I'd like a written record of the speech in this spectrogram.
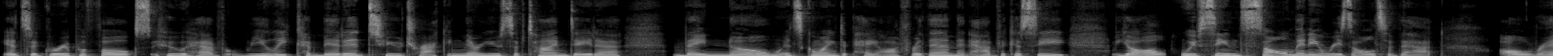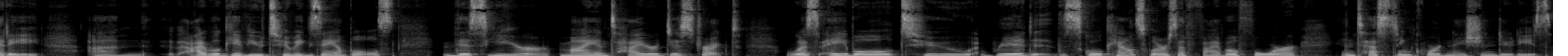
It's a group of folks who have really committed to tracking their use of time data. They know it's going to pay off for them in advocacy. Y'all, we've seen so many results of that already. Um, I will give you two examples. This year, my entire district was able to rid the school counselors of 504 and testing coordination duties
